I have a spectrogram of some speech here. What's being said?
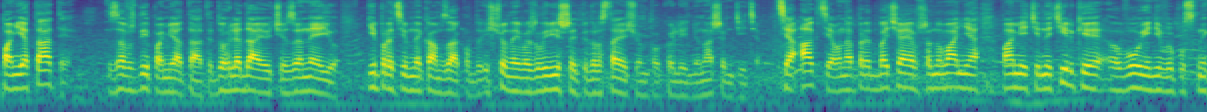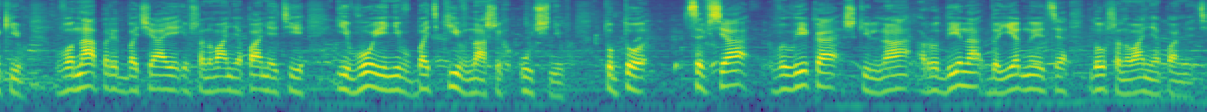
пам'ятати. Завжди пам'ятати, доглядаючи за нею і працівникам закладу, і що найважливіше підростаючому поколінню, нашим дітям. Ця акція вона передбачає вшанування пам'яті не тільки воїнів-випускників, вона передбачає і вшанування пам'яті і воїнів, батьків наших учнів. Тобто, це вся велика шкільна родина доєднується до вшанування пам'яті.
